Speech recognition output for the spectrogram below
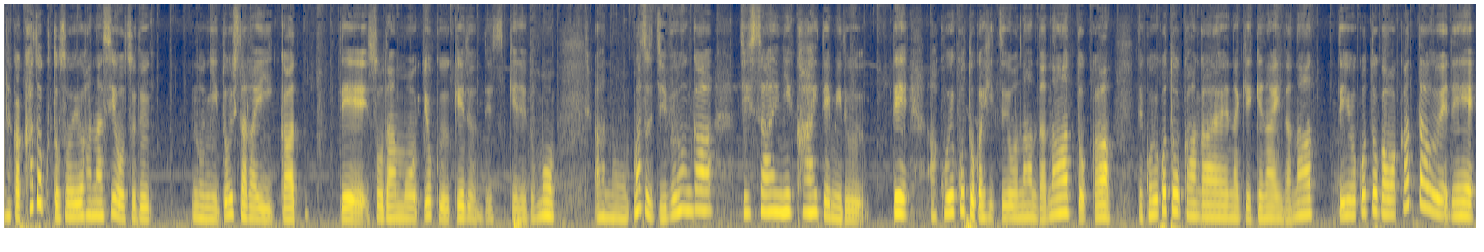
なんか家族とそういう話をするのにどうしたらいいかって相談もよく受けるんですけれどもあのまず自分が実際に書いてみるであこういうことが必要なんだなとかでこういうことを考えなきゃいけないんだなっていうことが分かった上で、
